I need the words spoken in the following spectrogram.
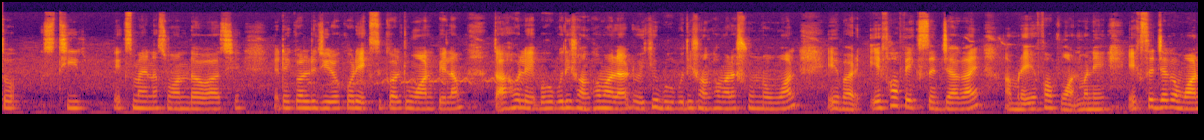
তো স্থির এক্স মাইনাস ওয়ান দেওয়া আছে। এটা ইকুয়াল টু জিরো করে এক্স ইকুয়াল টু ওয়ান পেলাম। তাহলে বহুপদী সংখ্যামালার রৈখিক বহুপতি সংখ্যামালা শূন্য ওয়ান এবার এফ অফ এক্সের জায়গায় আমরা এফ অফ ওয়ান মানে এক্সের জায়গায় ওয়ান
